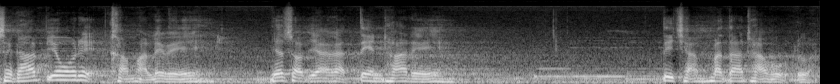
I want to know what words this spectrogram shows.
စကားပြောတဲ့အခါမှာလည်းပဲမြတ်စွာဘုရားကသင်ထားတယ်သိချာမှတ်သားထားဖို့လိုတယ်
